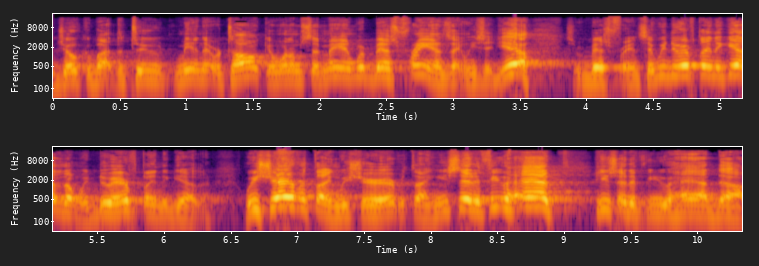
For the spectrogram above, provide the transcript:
joke about the two men that were talking. One of them said, Man, we're best friends, we? He said, Yeah. So we're best friends. He said, We do everything together, don't we? Do everything together. We share everything. We share everything. He said, If you had, he said, if you had uh,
